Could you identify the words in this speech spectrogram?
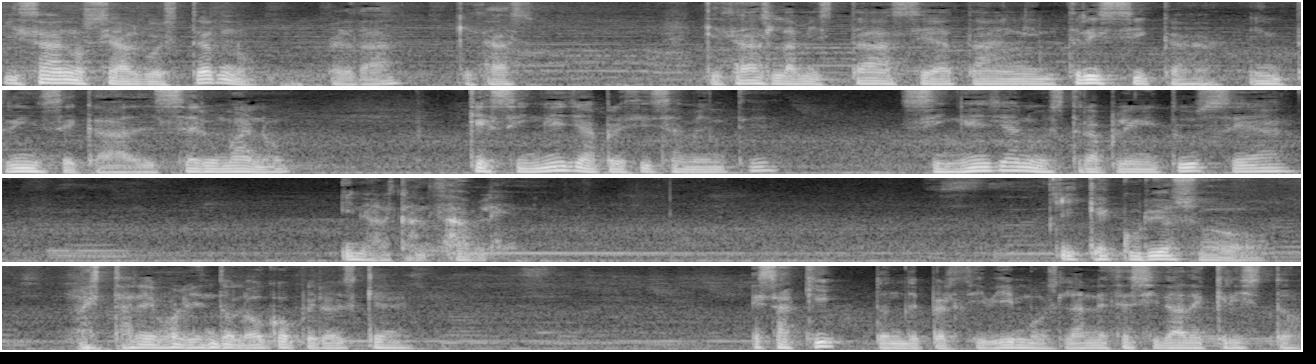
Quizá no sea algo externo, Quizás. Quizás la amistad sea tan intrínseca, intrínseca al ser humano que sin ella precisamente, sin ella nuestra plenitud sea inalcanzable. Y qué curioso, me estaré volviendo loco, pero es que es aquí donde percibimos la necesidad de Cristo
